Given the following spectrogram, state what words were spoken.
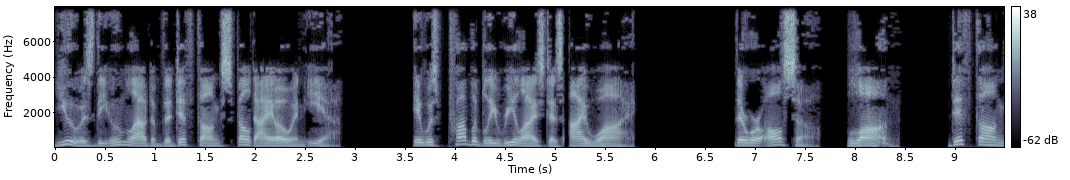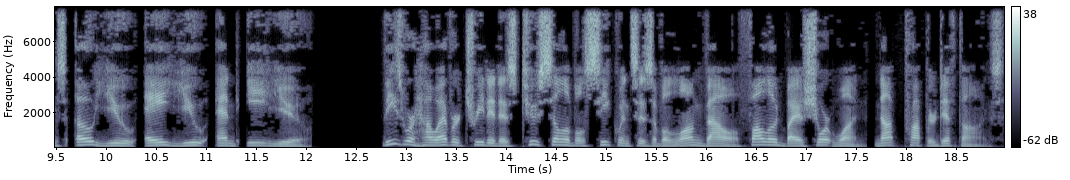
U is the umlaut of the diphthong spelled io and ia. It was probably realized as iy. There were also long diphthongs, ou, au, and eu. These were however treated as two-syllable sequences of a long vowel followed by a short one, not proper diphthongs.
